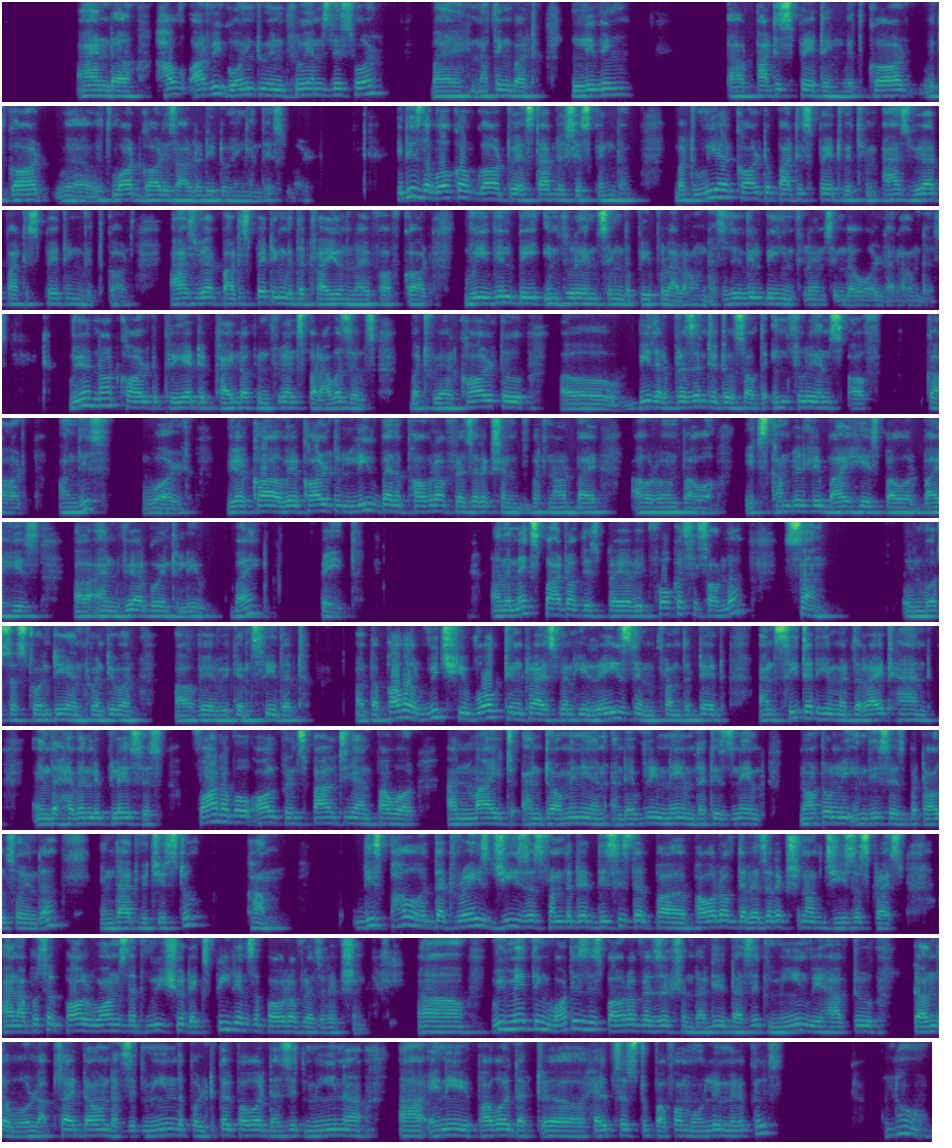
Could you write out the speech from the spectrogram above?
And uh, how are we going to influence this world? By nothing but living, uh, participating with God, with God, uh, with what God is already doing in this world. It is the work of God to establish His kingdom. But we are called to participate with Him as we are participating with God. As we are participating with the triune life of God, we will be influencing the people around us. We will be influencing the world around us. We are not called to create a kind of influence for ourselves, but we are called to uh, be the representatives of the influence of God on this world. We are called we are called to live by the power of resurrection, but not by our own power. It's completely by His power, by His, uh, and we are going to live by faith. And the next part of this prayer it focuses on the Son in verses 20 and 21, uh, where we can see that uh, the power which he worked in Christ when he raised him from the dead and seated him at the right hand in the heavenly places far above all principality and power and might and dominion and every name that is named not only in this age but also in the in that which is to come. This power that raised jesus from the dead this is the power of the resurrection of jesus christ. And apostle paul warns that we should experience the power of resurrection uh, we may think what is this power of resurrection that is does it mean we have to turn the world upside down? Does it mean the political power? Does it mean uh, uh, any power that uh, helps us to perform only miracles? No.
